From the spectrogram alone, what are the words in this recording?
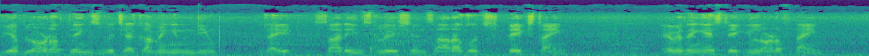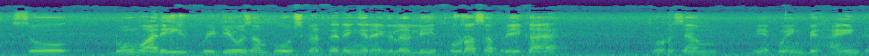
We have lot of things which are coming in new right सारी इंस्टॉलेशन सारा कुछ takes time everything is taking lot of time so don't worry videos हम पोस्ट करते रहेंगे रेगुलरली थोड़ा सा ब्रेक आया. थोड़े से हम वी आर गोइंग बिहाइंड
